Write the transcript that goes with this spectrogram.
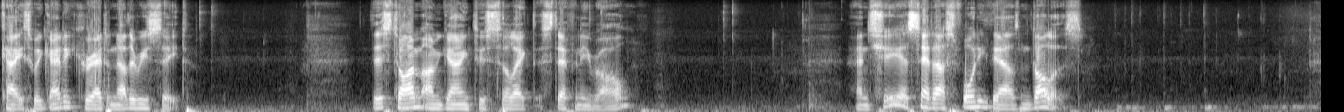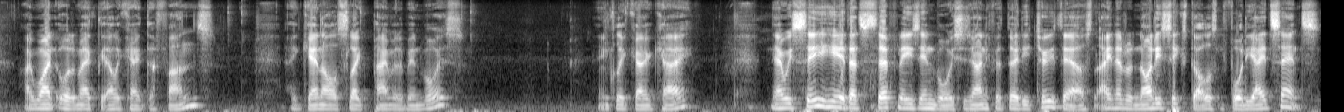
case we're going to create another receipt. This time I'm going to select Stephanie Roll and she has sent us $40,000. I won't automatically allocate the funds. Again I'll select payment of invoice and click OK. Now we see here that Stephanie's invoice is only for $32,896.48,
